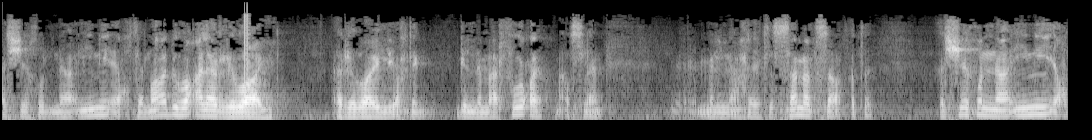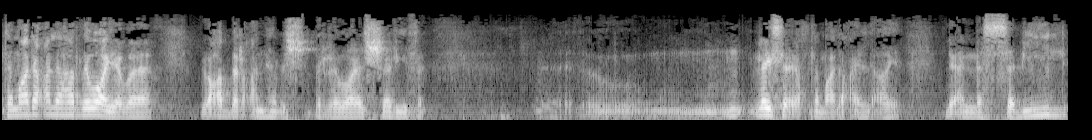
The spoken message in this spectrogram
الشيخ النائني اعتماده على الرواية. الرواية اللي إحنا قلنا مرفوعة أصلا من ناحية السند ساقطة. الشيخ النائيني اعتماد على هالرواية ويعبر عنها بالرواية الشريفة. ليس اعتماد على الآية لأن السبيل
